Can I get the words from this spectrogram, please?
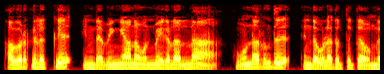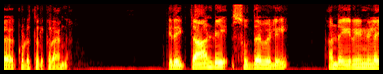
அவர்களுக்கு இந்த விஞ்ஞான உண்மைகள் எல்லாம் உணர்ந்து இந்த உலகத்துக்கு அவங்க கொடுத்துருக்குறாங்க. இதை தாண்டி சுத்தவெளி அந்த இறைநிலை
